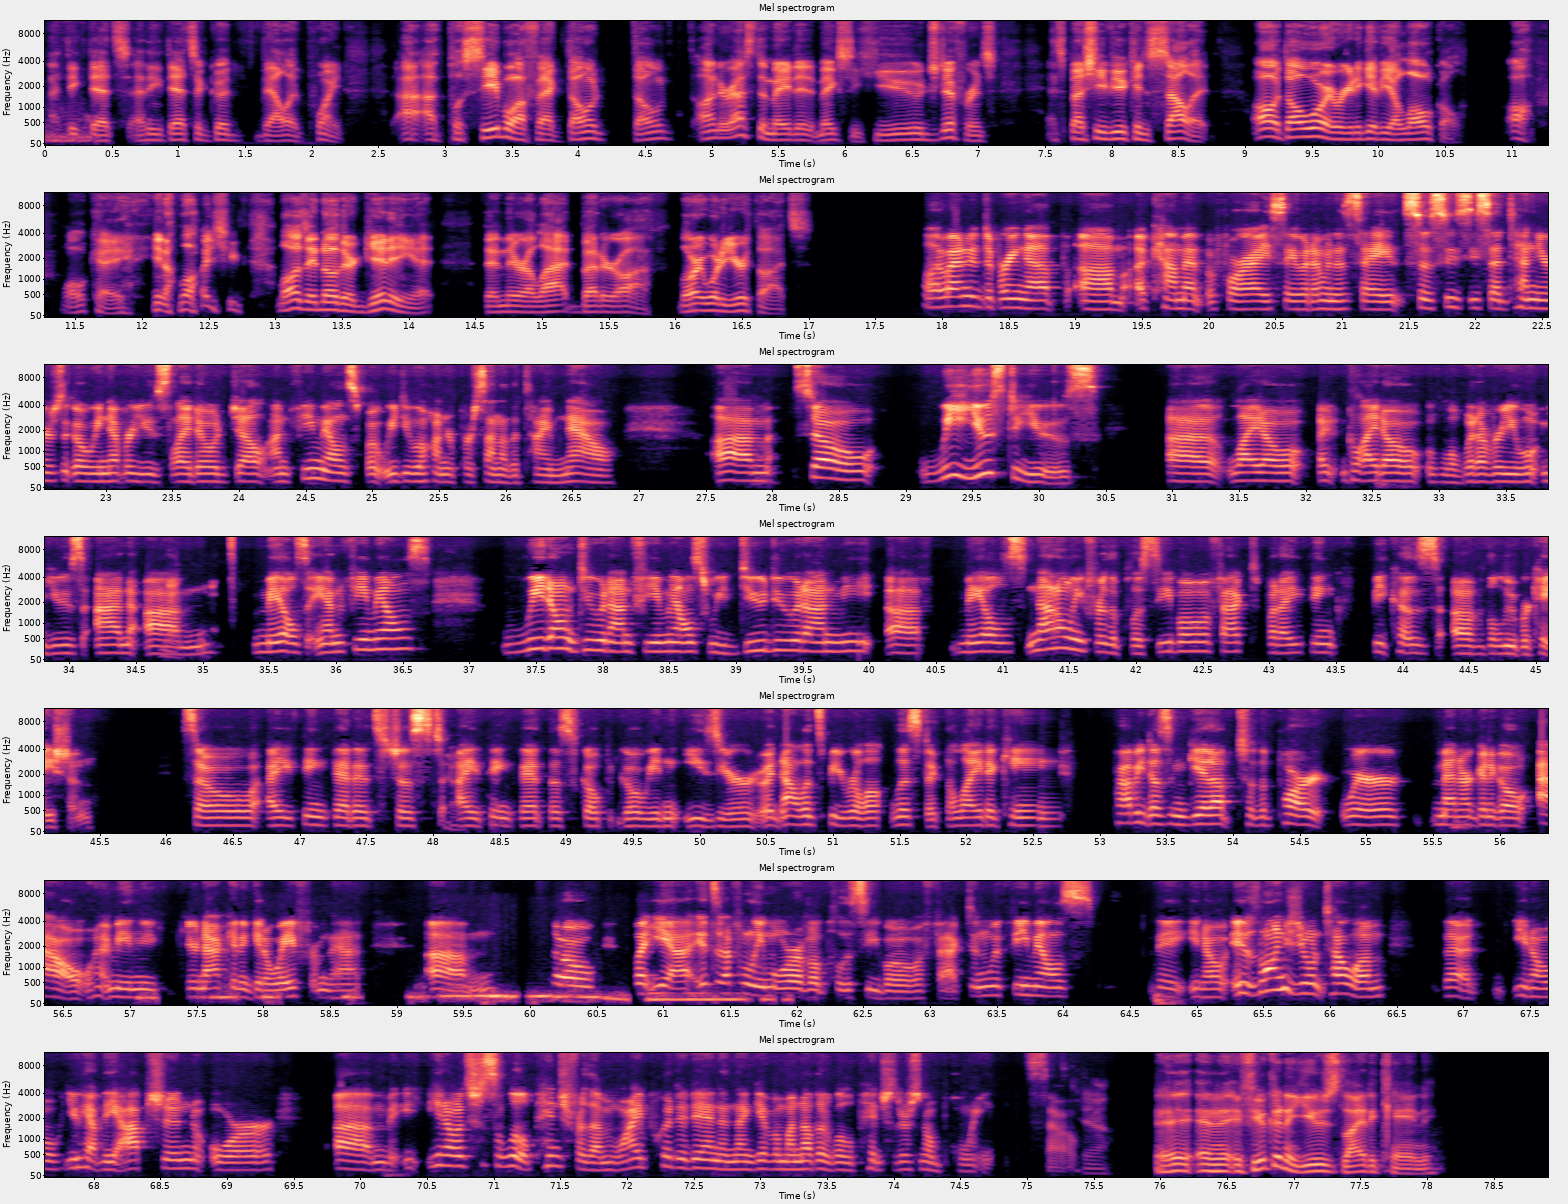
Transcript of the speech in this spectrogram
I think that's I think that's a good valid point. Uh, a placebo effect don't don't underestimate it. It makes a huge difference, especially if you can sell it. Oh, don't worry, we're going to give you a local. Oh, okay. You know, as long as, you, as long as they know they're getting it, then they're a lot better off. Lori, what are your thoughts? Well, I wanted to bring up um, a comment before I say what I'm going to say. So, Susie said 10 years ago we never used Lido gel on females, but we do 100% of the time now. Um, so, we used to use uh, Lido, uh, Glydo, whatever you want use on um, yeah. males and females. We don't do it on females. We do do it on me, uh, males, not only for the placebo effect, but I think because of the lubrication. So I think that it's just, yeah. I think that the scope would go in easier. Now let's be realistic. The lidocaine probably doesn't get up to the part where men are going to go, ow. I mean, you're not going to get away from that. Um, so, but yeah, it's definitely more of a placebo effect. And with females, they, you know, as long as you don't tell them that, you know, you have the option or, um, you know, it's just a little pinch for them. Why put it in and then give them another little pinch? There's no point. So, yeah. And if you're going to use lidocaine,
